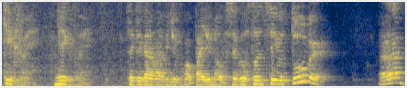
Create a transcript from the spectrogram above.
O que, que foi? O que, que foi? Você quer gravar vídeo com o papai de novo? Você gostou de ser youtuber? É?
